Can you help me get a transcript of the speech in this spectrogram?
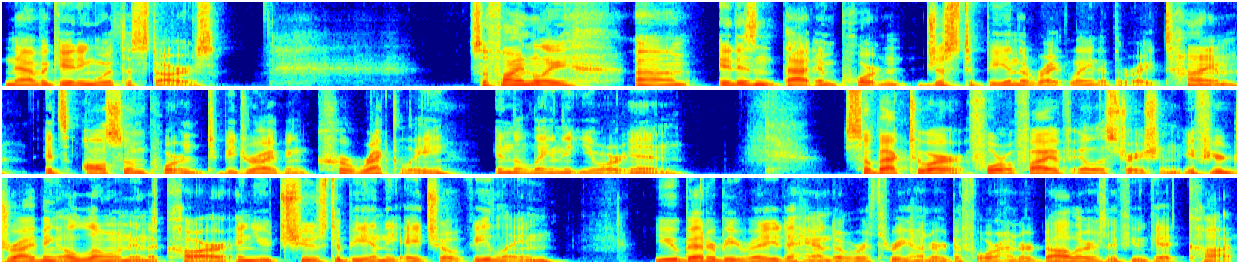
navigating with the stars. So finally, um, it isn't that important just to be in the right lane at the right time. It's also important to be driving correctly in the lane that you are in. So, back to our 405 illustration, if you're driving alone in the car and you choose to be in the HOV lane, you better be ready to hand over $300 to $400 if you get caught.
